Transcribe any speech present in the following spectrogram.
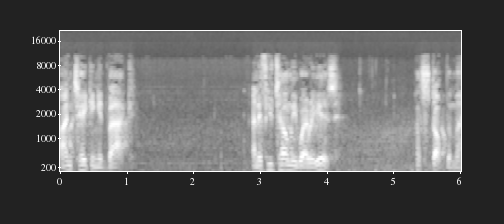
I'm taking it back. And if you tell me where he is, I'll stop the man.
